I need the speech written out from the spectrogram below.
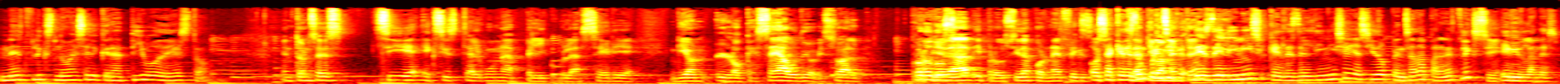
Netflix no es el creativo de esto. Entonces, si existe alguna película, serie, guion, lo que sea audiovisual, propiedad y producida por Netflix. O sea que desde un principio, desde el inicio, que desde el inicio haya sido pensada para Netflix, Sí. el irlandés.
